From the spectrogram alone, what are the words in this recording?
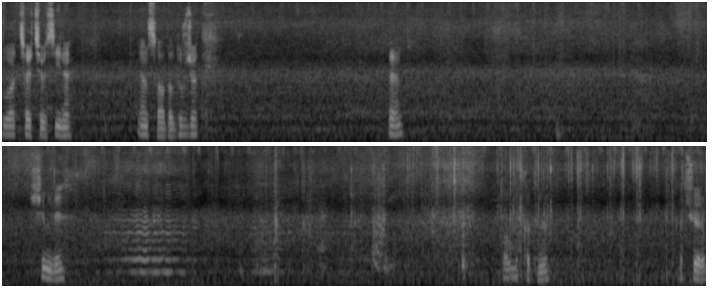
duvar çerçevesi yine en sağda duracak. Ben şimdi ballık katını açıyorum.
